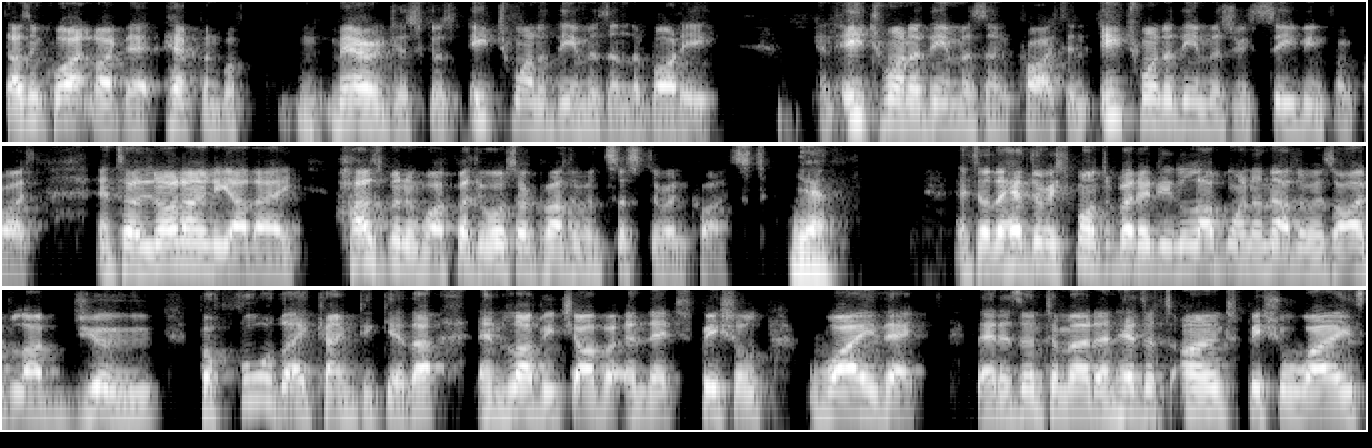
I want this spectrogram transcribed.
Doesn't quite like that happen with marriages because each one of them is in the body and each one of them is in Christ, and each one of them is receiving from Christ. And so not only are they husband and wife, but they're also brother and sister in Christ. Yeah. And so they have the responsibility to love one another as I've loved you before they came together and love each other in that special way that that is intimate and has its own special ways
